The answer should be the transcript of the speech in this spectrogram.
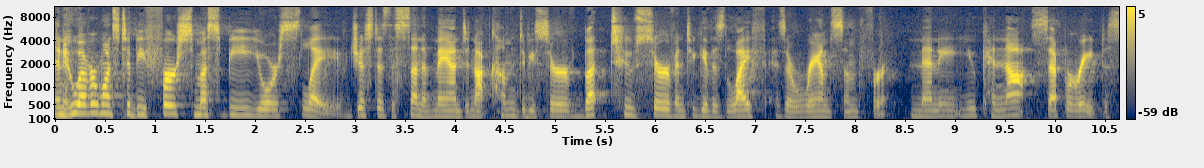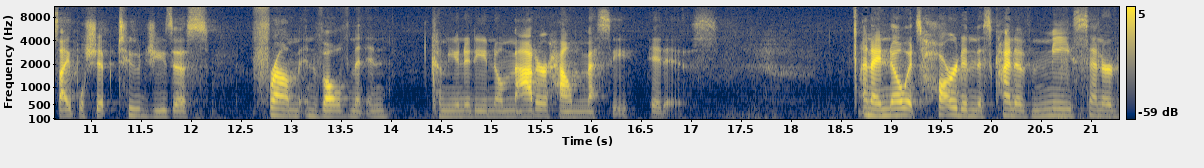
And whoever wants to be first must be your slave, just as the Son of Man did not come to be served, but to serve and to give his life as a ransom for many. You cannot separate discipleship to Jesus from involvement in community, no matter how messy it is. And I know it's hard in this kind of me centered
